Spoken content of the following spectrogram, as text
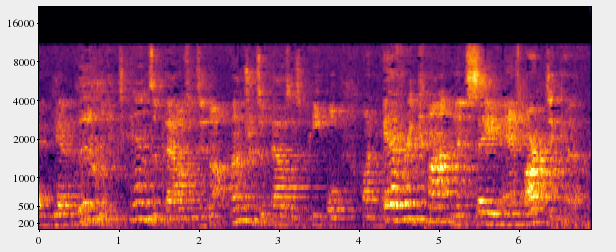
And yet, literally tens of thousands, if not hundreds of thousands of people on every continent, save Antarctica,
